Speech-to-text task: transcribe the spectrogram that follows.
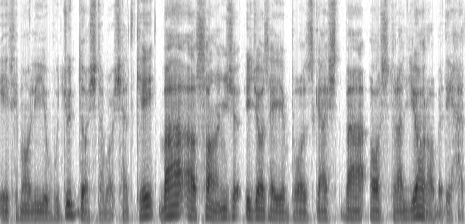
احتمالی وجود داشته باشد که به آسانج اجازه بازگشت به استرالیا را بدهد.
